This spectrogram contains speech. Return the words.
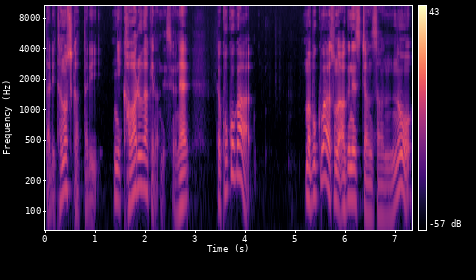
たり楽しかったりに変わるわけなんですよね。ここがまあ、僕はそのアグネスちゃんさんの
